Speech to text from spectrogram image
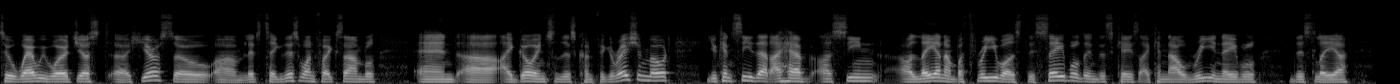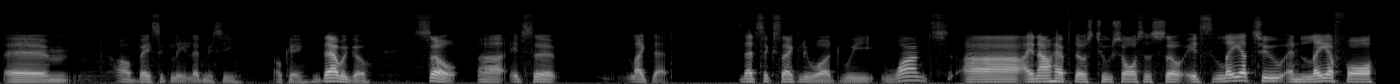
to where we were just uh, here, so um, let's take this one for example, and uh, I go into this configuration mode, you can see that I have uh, seen uh, layer number three was disabled. In this case, I can now re-enable this layer. Um, oh, basically, let me see. Okay, there we go. So uh, it's uh, like that. That's exactly what we want. Uh, I now have those two sources. So it's layer two and layer four,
